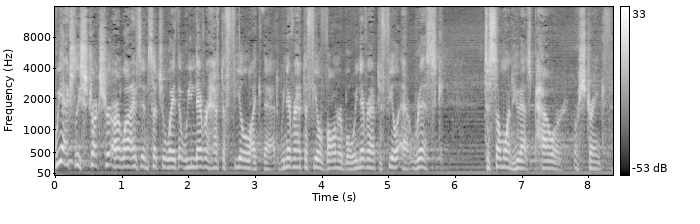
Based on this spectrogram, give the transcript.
We actually structure our lives in such a way that we never have to feel like that. We never have to feel vulnerable. We never have to feel at risk to someone who has power or strength.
